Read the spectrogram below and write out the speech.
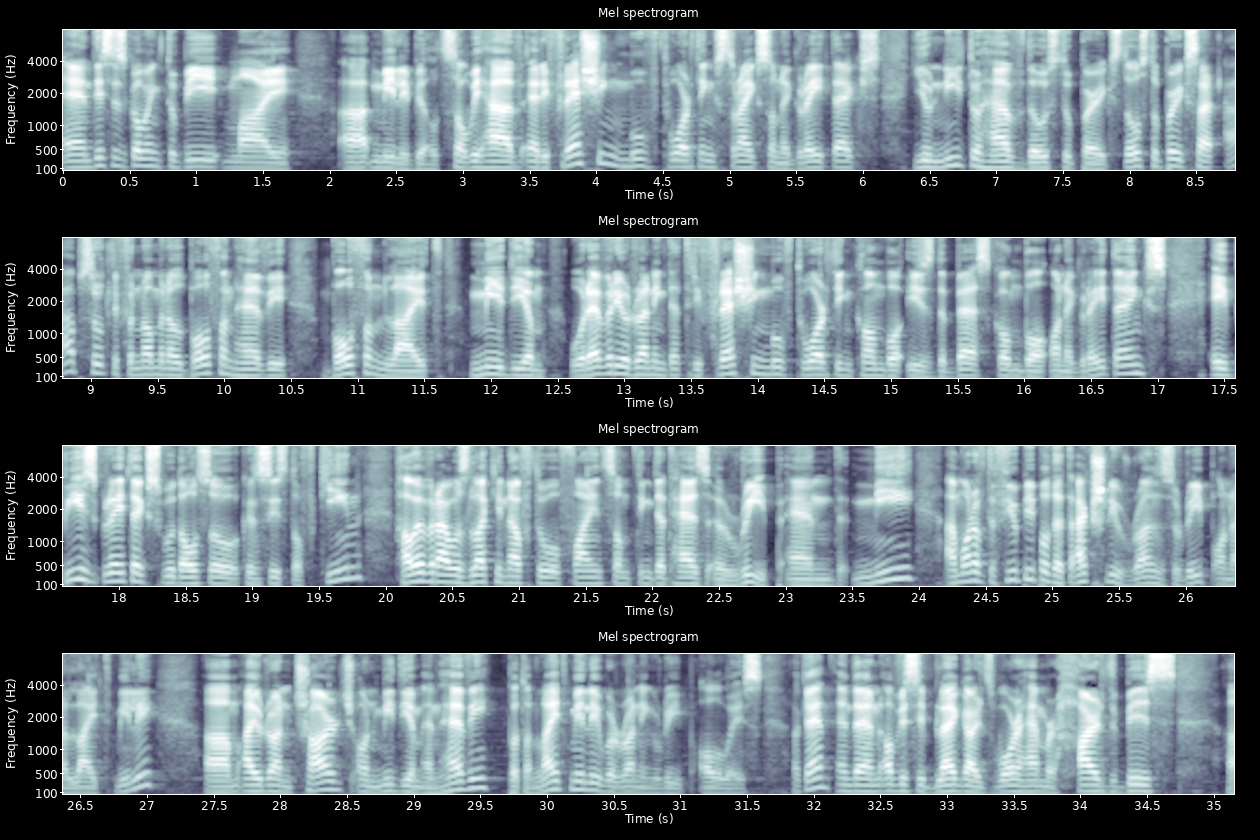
and this is going to be my uh, melee build. So we have a refreshing move thwarting strikes on a Great Axe. You need to have those two perks. Those two perks are absolutely phenomenal, both on heavy, both on light, medium, whatever you're running. That refreshing move thwarting combo is the best combo on a Great Axe. A Beast Great Axe would also consist of Keen. However, I was lucky enough to find something that has a Reap. And me, I'm one of the few people that actually runs Reap on a light melee. Um, I run Charge on medium and heavy, but on light melee we're running Reap always. Okay, and then obviously Blackguard's Warhammer, Hard Beast,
